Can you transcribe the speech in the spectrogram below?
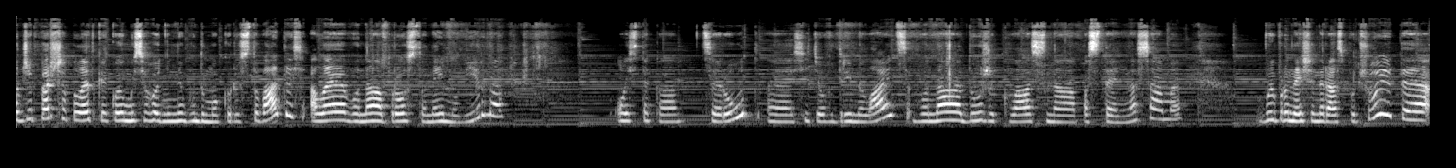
Отже, перша палетка, якою ми сьогодні не будемо користуватись, але вона просто неймовірна. Ось така. Це Root е, City of Dreamy Lights. Вона дуже класна пастельна саме. Ви про неї ще не раз почуєте,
